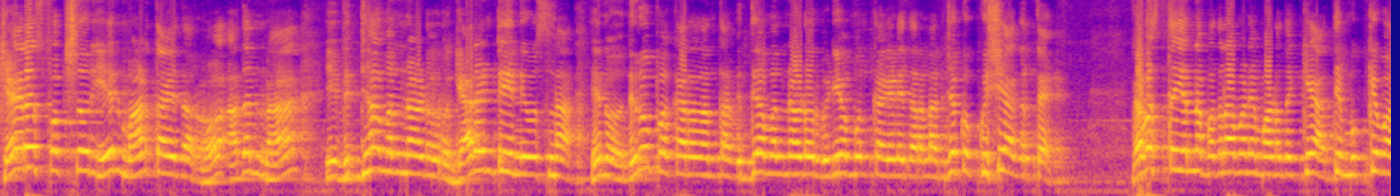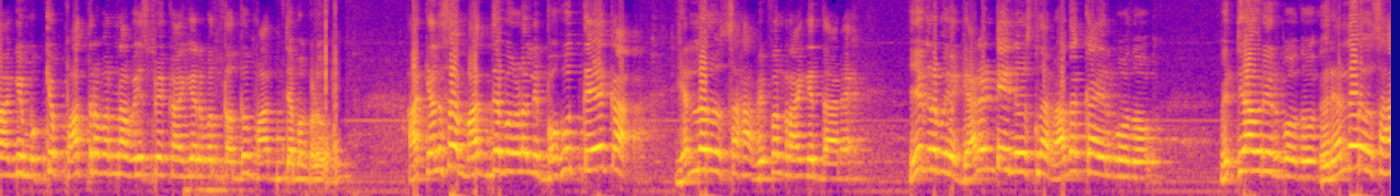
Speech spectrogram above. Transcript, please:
ಕೆ ಆರ್ ಎಸ್ ಪಕ್ಷದವ್ರು ಏನು ಮಾಡ್ತಾ ಇದ್ದಾರೋ ಅದನ್ನ ಈ ವಿದ್ಯಾ ಮಲ್ನಾಡವರು ಗ್ಯಾರಂಟಿ ನ್ಯೂಸ್ನ ಏನು ನಿರೂಪಕರಾದಂಥ ವಿದ್ಯಾ ಮಲ್ನಾಡ್ ಅವರು ವಿಡಿಯೋ ಮೂಲಕ ಹೇಳಿದಾರಲ್ಲ ನಿಜಕ್ಕೂ ಖುಷಿ ಆಗುತ್ತೆ. ವ್ಯವಸ್ಥೆಯನ್ನ ಬದಲಾವಣೆ ಮಾಡೋದಕ್ಕೆ ಅತಿ ಮುಖ್ಯವಾಗಿ ಮುಖ್ಯ ಪಾತ್ರವನ್ನು ವಹಿಸಬೇಕಾಗಿರುವಂಥದ್ದು ಮಾಧ್ಯಮಗಳು. ಆ ಕೆಲಸ ಮಾಧ್ಯಮಗಳಲ್ಲಿ ಬಹುತೇಕ ಎಲ್ಲರೂ ಸಹ ವಿಫಲರಾಗಿದ್ದಾರೆ. ಈಗ ನಮಗೆ ಗ್ಯಾರಂಟಿ ನ್ಯೂಸ್ನ ರಾಧಕ್ಕ ಇರ್ಬೋದು, ವಿದ್ಯಾವರಿ ಇರ್ಬೋದು, ಇವರೆಲ್ಲರೂ ಸಹ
